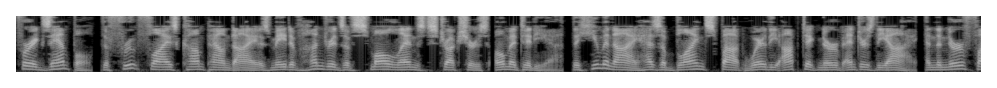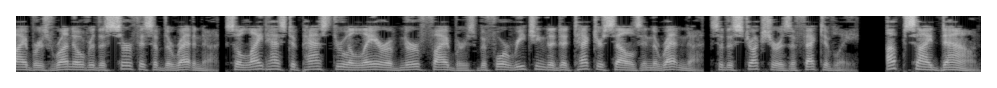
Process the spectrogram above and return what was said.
For example, the fruit fly's compound eye is made of hundreds of small lensed structures. .The human eye has a blind spot where the optic nerve enters the eye, and the nerve fibers run over the surface of the retina, so light has to pass through a layer of nerve fibers before reaching the detector cells in the retina, so the structure is effectively upside down.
